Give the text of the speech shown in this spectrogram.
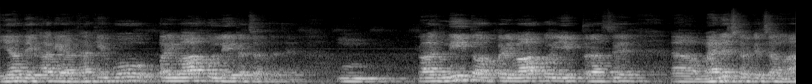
यह देखा गया था कि वो परिवार को लेकर चलते थे। राजनीति और परिवार को एक तरह से मैनेज करके चलना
